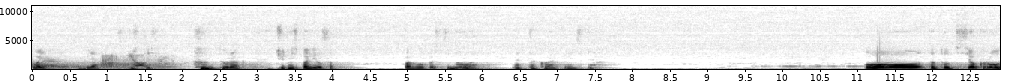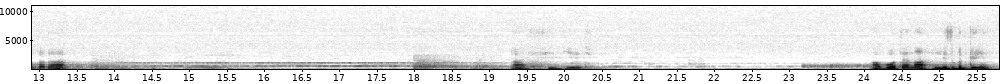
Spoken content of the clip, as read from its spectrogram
Ой, бля, спустись. Дурак. Чуть не спалился. По глупости. Ну ладно. Это такое, в принципе. О, то тут все круто, да? Офигеть. А вот и она, Элизабет Грин.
